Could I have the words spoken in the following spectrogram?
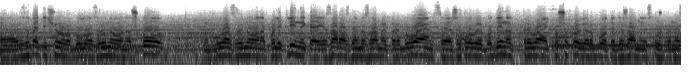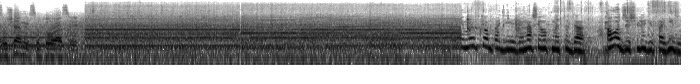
Е, В результаті чого було зруйновано школу, була зруйнована поліклініка і зараз, де ми з вами перебуваємо, це житловий будинок. Тривають пошукові роботи Державної служби надзвичайних ситуацій. И мы в том подъезде, наши окна туда. А вот же ж люди погибли.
